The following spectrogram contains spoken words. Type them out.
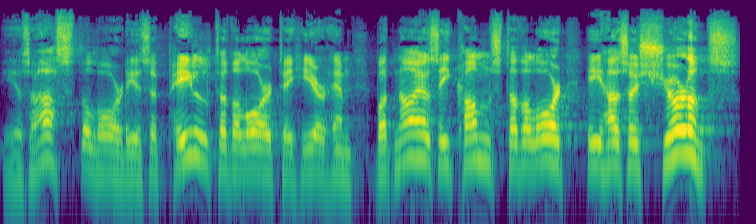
He has asked the Lord, he has appealed to the Lord to hear him, but now as he comes to the Lord, he has assurance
